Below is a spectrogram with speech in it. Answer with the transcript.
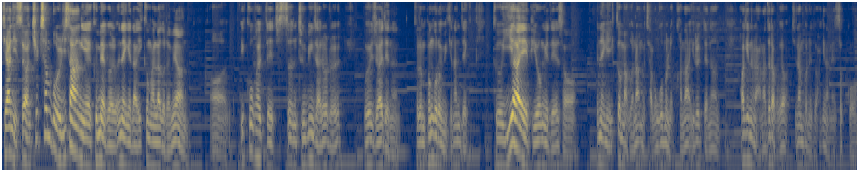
제한이 있어요. 한 7,000불 이상의 금액을 은행에다 입금하려 그러면 어, 입국할 때 쓴 증빙 자료를 보여줘야 되는 그런 번거로움이 있긴 한데 그 이하의 비용에 대해서 은행에 입금하거나 뭐 자본금을 넣거나 이럴 때는 확인을 안 하더라고요. 지난번에도 확인 안 했었고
